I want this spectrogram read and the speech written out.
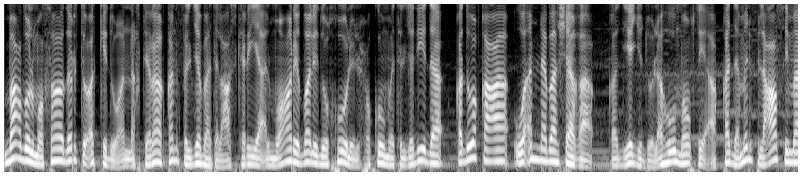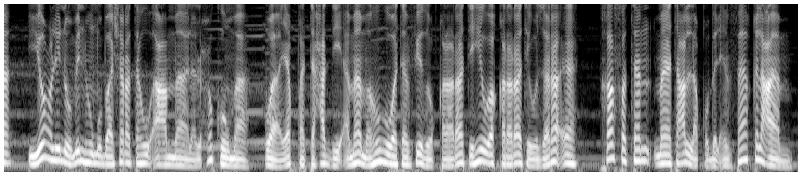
بعض المصادر تؤكد أن اختراقا في الجبهة العسكرية المعارضة لدخول الحكومة الجديدة قد وقع وأن باشاغا قد يجد له موطئ قدم في العاصمة يعلن منه مباشرته أعمال الحكومة ويبقى التحدي أمامه هو تنفيذ قراراته وقرارات وزرائه خاصة ما يتعلق بالإنفاق العام.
